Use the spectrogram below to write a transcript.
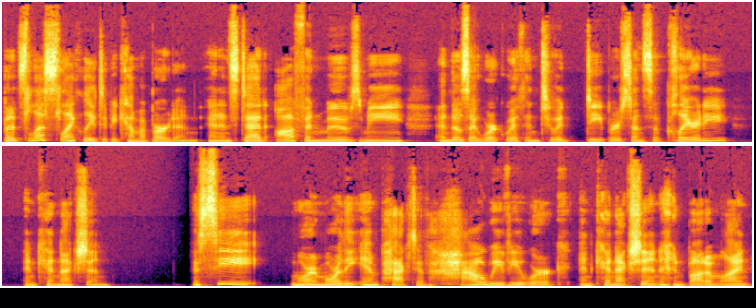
but it's less likely to become a burden and instead often moves me and those I work with into a deeper sense of clarity and connection. I see more and more the impact of how we view work and connection and bottom line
